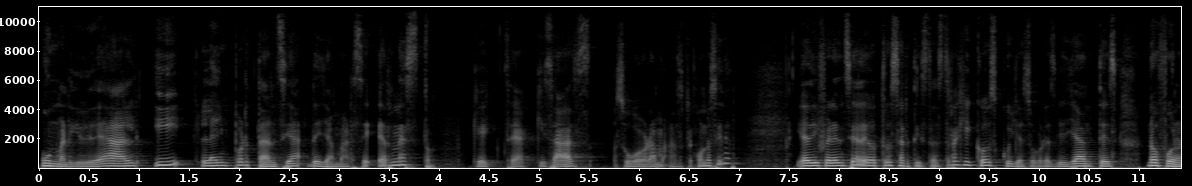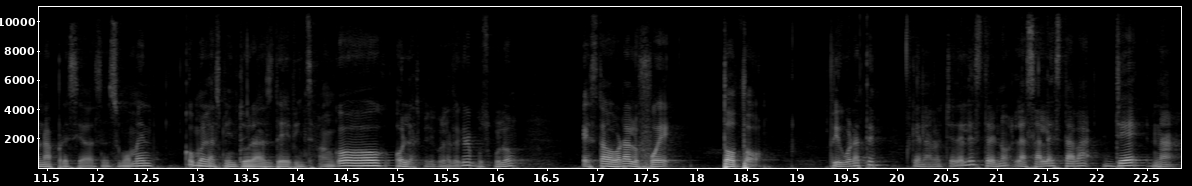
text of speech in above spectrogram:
Un marido ideal y la importancia de llamarse Ernesto, que sea quizás su obra más reconocida. Y a diferencia de otros artistas trágicos cuyas obras brillantes no fueron apreciadas en su momento, como las pinturas de Vincent van Gogh o las películas de Crepúsculo, esta obra lo fue todo. Figúrate que en la noche del estreno la sala estaba llena.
